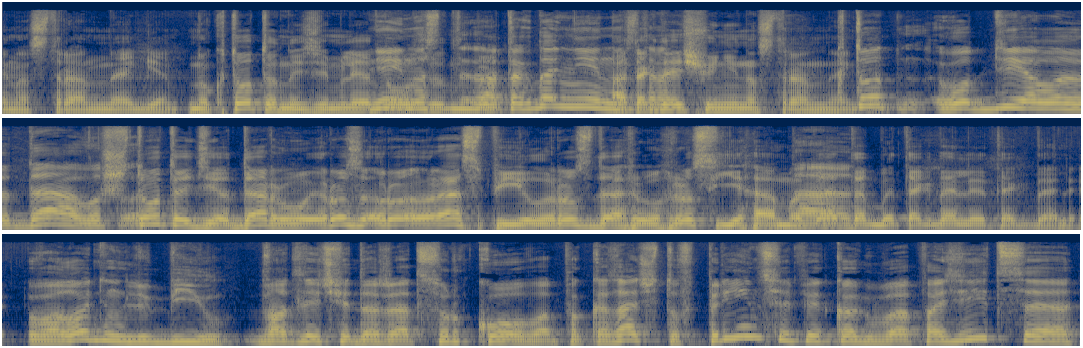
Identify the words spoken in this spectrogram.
иностранный агент. Но кто-то на Земле не должен иностр... быть. А тогда не иностранный. А тогда еще не иностранный кто... агент. Вот делают, да. Вот... Что-то делают. Дорой, Рос... Распил, Росдорог, Росяма, да. да, там и так далее, и так далее. Володин любил, в отличие даже от Суркова, показать, что, в принципе, как бы оппозиция,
